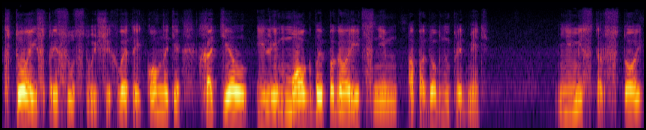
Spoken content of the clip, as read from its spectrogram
кто из присутствующих в этой комнате хотел или мог бы поговорить с ним о подобном предмете? Ни мистер Стойт,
